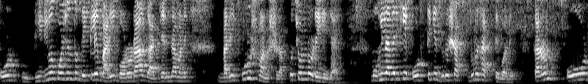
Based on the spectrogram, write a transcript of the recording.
ওর ভিডিও পর্যন্ত দেখলে বাড়ির বড়রা গার্জেনরা মানে বাড়ির পুরুষ মানুষরা প্রচণ্ড রেগে যায়। মহিলাদেরকে ওর থেকে দূরে দূরে থাকতে বলে। কারণ ওর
